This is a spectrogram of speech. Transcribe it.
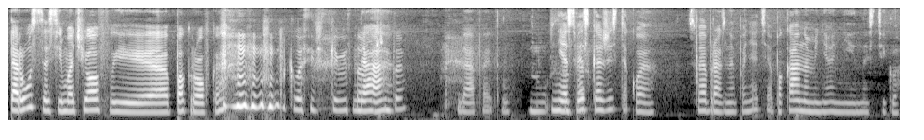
Таруса, Симачев и э, Покровка. Классические места, Да. в общем-то. Да, поэтому. Ну, Не, супер. светская жизнь такое своеобразное понятие, пока оно меня не настигло.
